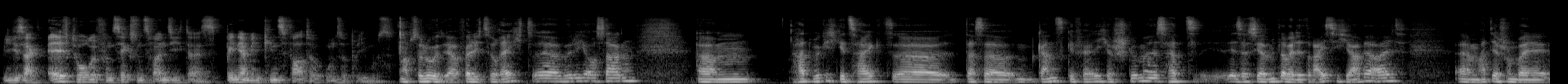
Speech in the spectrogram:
wie gesagt, elf Tore von 26, da ist Benjamin Kindsvater unser Primus. Absolut, ja, völlig zu Recht, äh, würde ich auch sagen. Ähm, hat wirklich gezeigt, äh, dass er ein ganz gefährlicher Stimme ist. Hat, ist ja mittlerweile 30 Jahre alt. Ähm, hat ja schon bei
